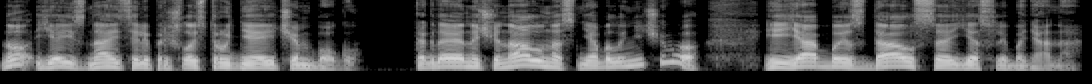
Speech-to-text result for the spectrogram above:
но ей, знаете ли, пришлось труднее, чем Богу. Когда я начинал, у нас не было ничего, и я бы сдался, если бы не она.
